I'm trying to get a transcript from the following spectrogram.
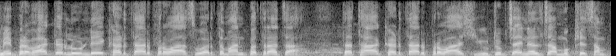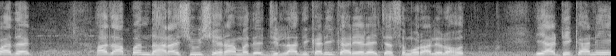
मी प्रभाकर लोंढे खडतार प्रवास वर्तमानपत्राचा तथा खडतार प्रवास यूट्यूब चॅनलचा मुख्य संपादक. आज आपण धाराशिव शहरामध्ये जिल्हाधिकारी कार्यालयाच्या समोर आलेलो आहोत. या ठिकाणी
